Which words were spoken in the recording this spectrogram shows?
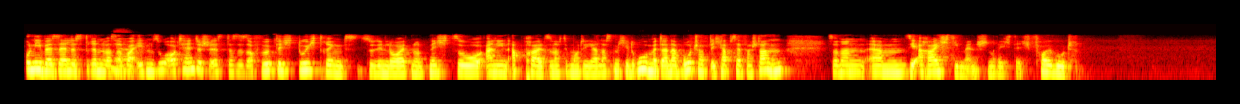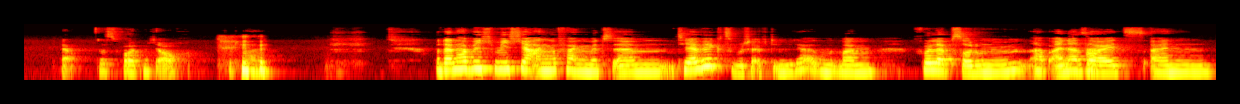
Universelles drin, was ja. aber eben so authentisch ist, dass es auch wirklich durchdringt zu den Leuten und nicht so an ihn abprallt, so nach dem Motto, ja, lass mich in Ruhe mit deiner Botschaft, ich habe es ja verstanden, sondern ähm, sie erreicht die Menschen richtig. Voll gut. Ja, das freut mich auch. Total. und dann habe ich mich ja angefangen mit ähm, Thea Weg zu beschäftigen wieder, also mit meinem Full-Lab-Pseudonym. Habe einerseits ah. ein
